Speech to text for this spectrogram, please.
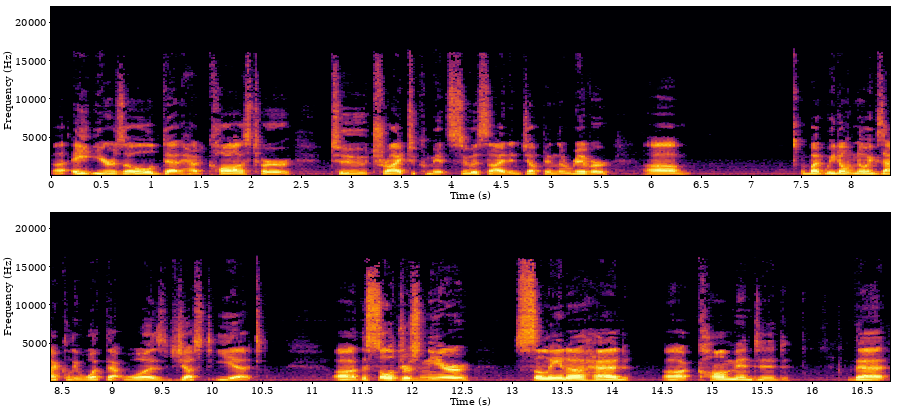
uh, eight years old, that had caused her to try to commit suicide and jump in the river. Um, but we don't know exactly what that was just yet. Uh, the soldiers near Celaena had uh, commented that,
